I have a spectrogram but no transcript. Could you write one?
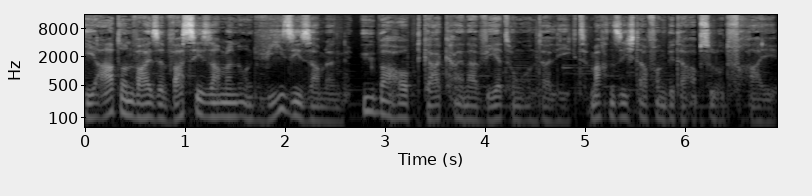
die Art und Weise, was Sie sammeln und wie Sie sammeln, überhaupt gar keiner Wertung unterliegt. Machen Sie sich davon bitte absolut frei.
